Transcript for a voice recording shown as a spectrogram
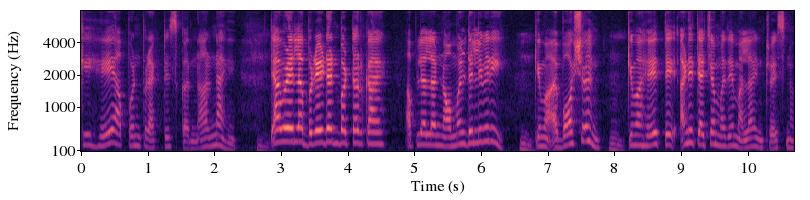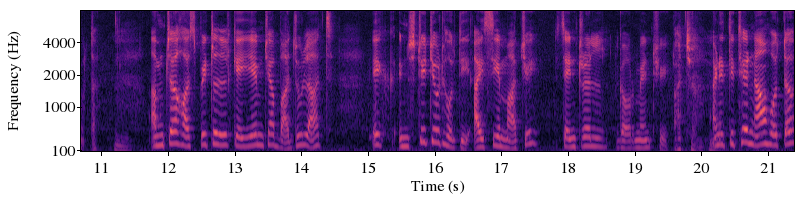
की हे आपण प्रॅक्टिस करणार नाही. त्यावेळेला ब्रेड अँड बटर काय? आपल्याला नॉर्मल डिलिव्हरी किंवा अबॉशन किंवा हे ते आणि त्याच्यामध्ये मला इंटरेस्ट नव्हता. आमचं हॉस्पिटल के ई एमच्या बाजूलाच एक इन्स्टिट्यूट होती आय सी एम आरची सेंट्रल गव्हर्मेंटची अच्छा. आणि तिथे नाव होतं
